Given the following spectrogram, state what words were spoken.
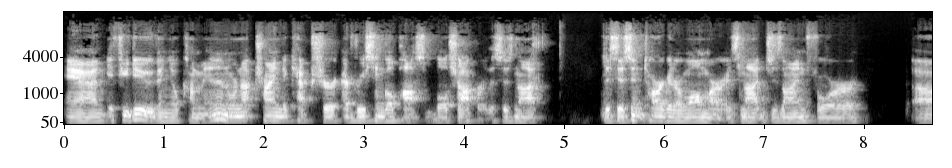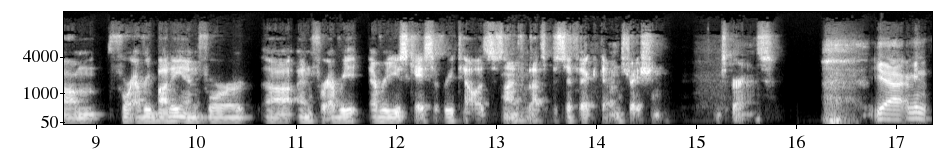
And if you do, then you'll come in. And we're not trying to capture every single possible shopper. This is not this isn't Target or Walmart. It's not designed for um, for everybody and for uh, and for every every use case of retail. It's designed for that specific demonstration experience. Yeah, I mean,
